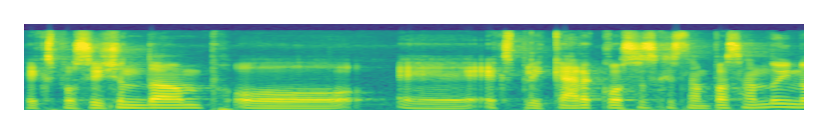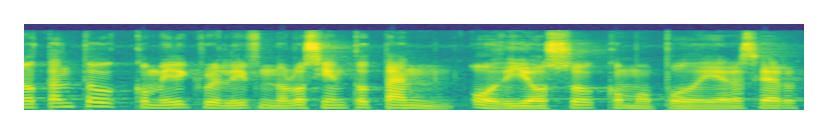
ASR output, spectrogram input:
exposition dump o eh, explicar cosas que están pasando y no tanto comedic relief, no lo siento tan odioso como pudiera ser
